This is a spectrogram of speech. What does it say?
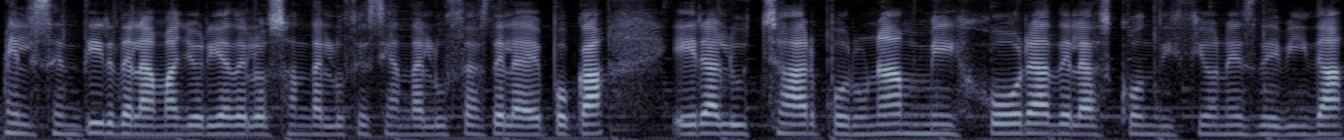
el sentir de la mayoría de los andaluces y andaluzas de la época era luchar por una mejora de las condiciones de vida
